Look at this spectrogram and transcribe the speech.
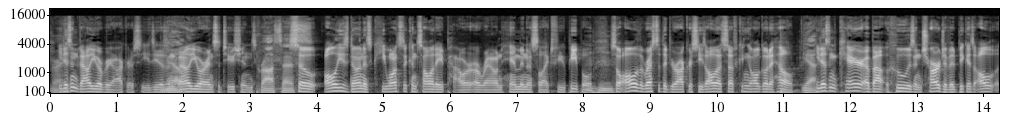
Right. He doesn't value our bureaucracies. He doesn't No. value our institutions. Process. So all he's done is he wants to consolidate power around him and a select few people. Mhm. So all of the rest of the bureaucracies, all that stuff can all go to hell. Yeah. He doesn't care about who is in charge of it because all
